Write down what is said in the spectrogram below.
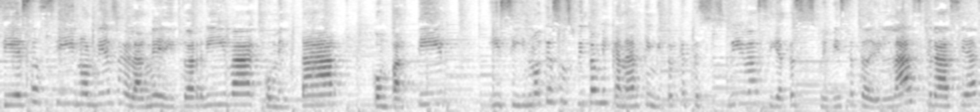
Si es así, no olvides regalarme dedito arriba, comentar, compartir. Y si no te has suscrito a mi canal, te invito a que te suscribas. Si ya te suscribiste, te doy las gracias.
